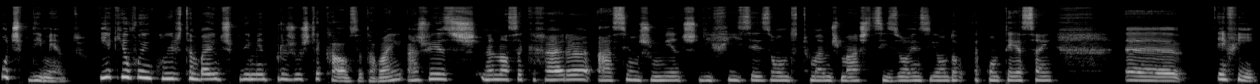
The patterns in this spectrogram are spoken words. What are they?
o despedimento. E aqui eu vou incluir também o despedimento por justa causa, está bem? Às vezes na nossa carreira há assim uns momentos difíceis onde tomamos más decisões e onde acontecem, uh, enfim,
